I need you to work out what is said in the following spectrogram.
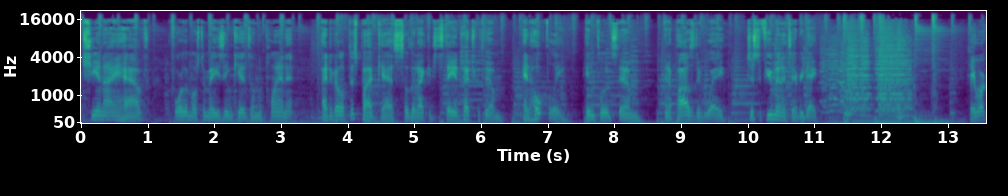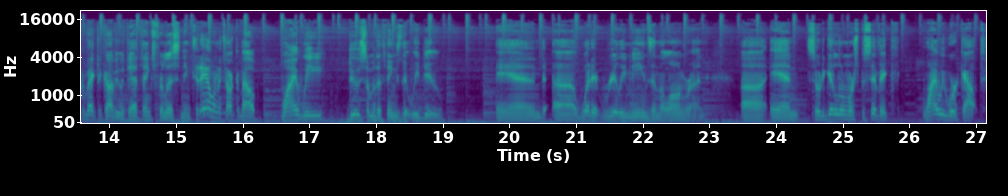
She and I have four of the most amazing kids on the planet. I developed this podcast so that I could stay in touch with them and hopefully influence them in a positive way just a few minutes every day. Hey, welcome back to Coffee with Dad. Thanks for listening. Today I want to talk about why we do some of the things that we do and uh, what it really means in the long run. Uh, and so, to get a little more specific, why we work out.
